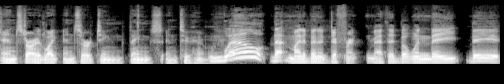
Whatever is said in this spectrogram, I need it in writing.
and started like inserting things into him. Well, that might have been a different method, but when they they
